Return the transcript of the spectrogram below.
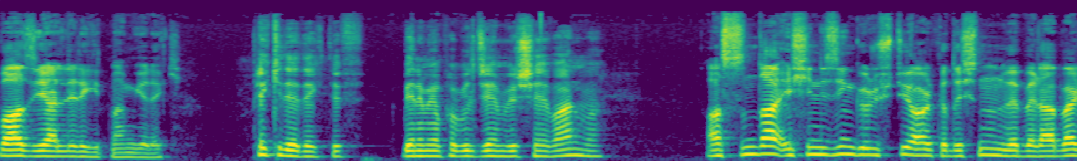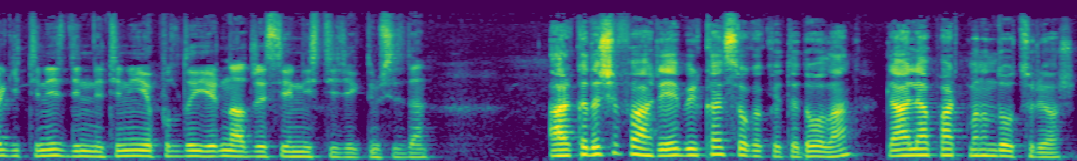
bazı yerlere gitmem gerek. Peki dedektif, benim yapabileceğim bir şey var mı? Aslında eşinizin görüştüğü arkadaşının ve beraber gittiğiniz dinletinin yapıldığı yerin adreslerini isteyecektim sizden. Arkadaşı Fahriye birkaç sokak ötede olan Lale apartmanında oturuyor.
